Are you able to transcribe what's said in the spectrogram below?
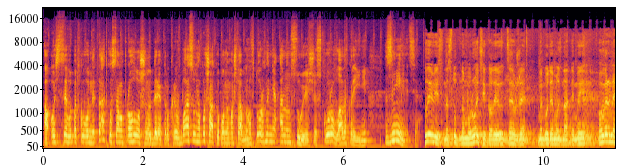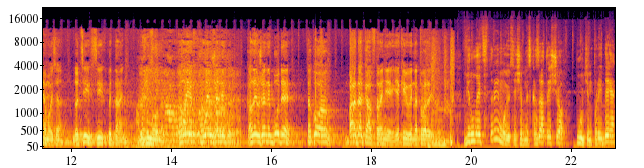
А ось це випадково не татко самопроголошеного директора Кривбасу на початку повномасштабного вторгнення анонсує, що скоро влада в країні зміниться. Можливість в наступному році, коли це вже ми будемо знати, ми повернемося до цих всіх питань. Безумовно, коли, коли вже не коли вже не буде такого бардака в країні, який ви натворили. Він ледь стримується, щоб не сказати, що Путін прийде,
